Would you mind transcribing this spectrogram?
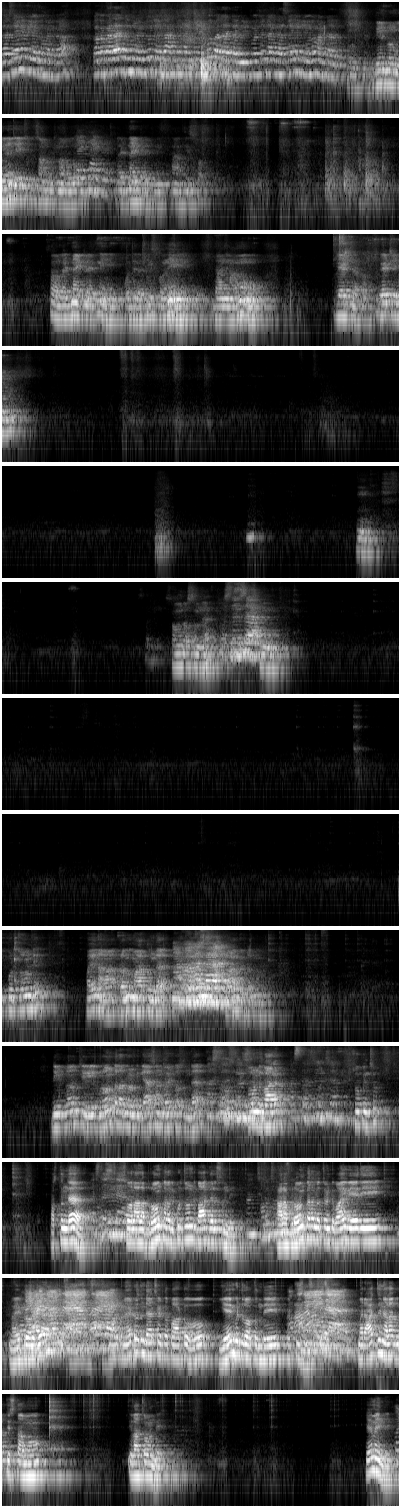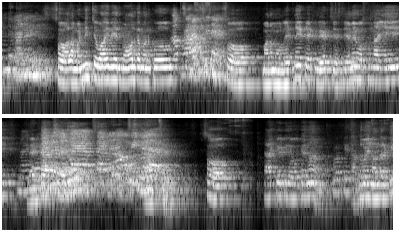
రసాయన వియోగం అనగా ఒక పదార్థం రెండు లేదా అంతకంటే ఎక్కువ పదార్థాలు విడిపోతే దాన్ని రసాయన వియోగం అంటారు. ఓకే. దీంట్లో నువ్వు ఏం చేసి చూపిస్తావు అనుకుంటున్నావు లెడ్ నైట్రేట్ లెడ్ నైట్రేట్ని ఆ, తీసుకో. సో లెడ్ నైట్రేట్ని కొద్దిగా తీసుకొని దాన్ని మనము వేడి చేద్దాం. వేడి చేయమను సౌండ్ వస్తుందా. ఇప్పుడు చూడండి. పైన రంగు మారుతుందా? బాగా దీంట్లోంచి బ్రౌన్ కలర్లో ఉంటే గ్యాస్ అని బయటకు వస్తుందా? చూడండి బాగా. చూపించు. వస్తుందా? సో అలా బ్రౌన్ కలర్ ఇప్పుడు చూడండి బాగా తెలుస్తుంది. అలా బ్రౌన్ కలర్లో వచ్చేటువంటి వాయువు ఏది? నైట్రోజన్. నైట్రోజన్ డైఆక్సైడ్తో పాటు ఏం విడుదలవుతుంది మరి ఆక్సిజన్ ఎలా గుర్తిస్తాము? ఇలా చూడండి. ఏమైంది? సో అలా మండించే వాయువు ఏది? మామూలుగా మనకు? సో మనము లెడ్ నైట్రేట్ వేడి చేస్తే ఏమేమి వస్తున్నాయి? Lead oxygen. సో యాక్టివిటీ ఓకేనా? అర్థమైంది అందరికీ?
